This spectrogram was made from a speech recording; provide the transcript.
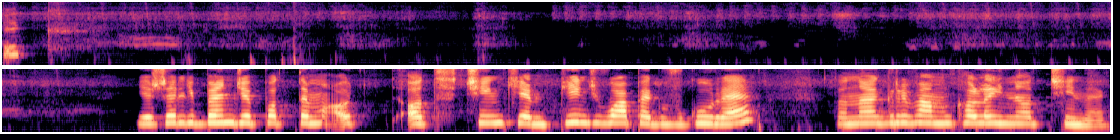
Pyk. Jeżeli będzie pod tym od- odcinkiem 5 łapek w górę, to nagrywam kolejny odcinek.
